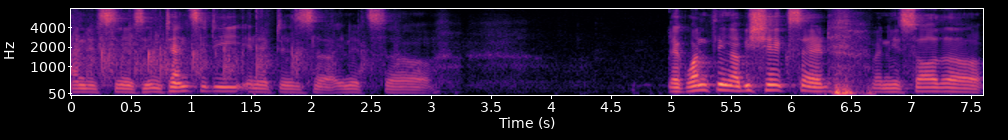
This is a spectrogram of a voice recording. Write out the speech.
and it's in its intensity, in it is uh, in its uh, like one thing Abhishek said when he saw the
